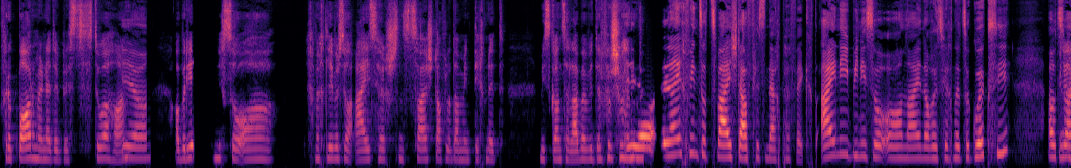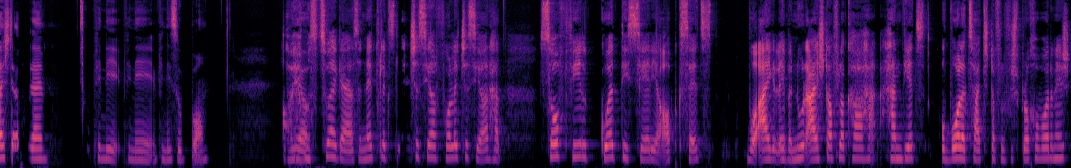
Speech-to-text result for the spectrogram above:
für ein paar Monate etwas zu tun habe. Ja. Aber jetzt bin ich so, ah, ich möchte lieber so eins, höchstens zwei Staffeln, damit ich nicht mein ganzes Leben wieder verschwende. ja. Ich finde so zwei Staffeln sind echt perfekt. Eine bin ich so, oh nein, nachher ist es vielleicht nicht so gut gewesen. Aber zwei Ja. Staffeln finde ich, find ich, find ich super. Aber ich Ja. muss zugeben, also Netflix letztes Jahr, vorletztes Jahr hat so viele gute Serien abgesetzt, wo eigentlich eben nur eine Staffel haben jetzt, obwohl eine zweite Staffel versprochen worden ist,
